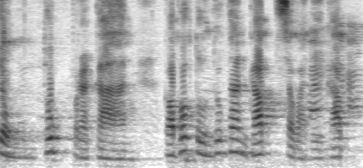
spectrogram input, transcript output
จงทุกประการ ขอบพระคุณทุกท่านครับ สวัสดีครับ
